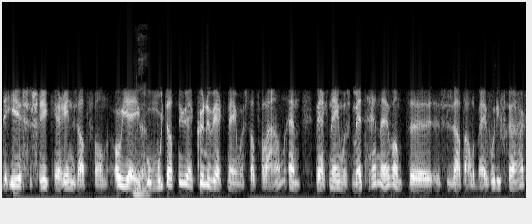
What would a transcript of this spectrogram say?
de eerste schrik erin zat van... oh jee, hoe moet dat nu? En kunnen werknemers dat wel aan? En werknemers met hen, hè, want uh, ze zaten allebei voor die vraag.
